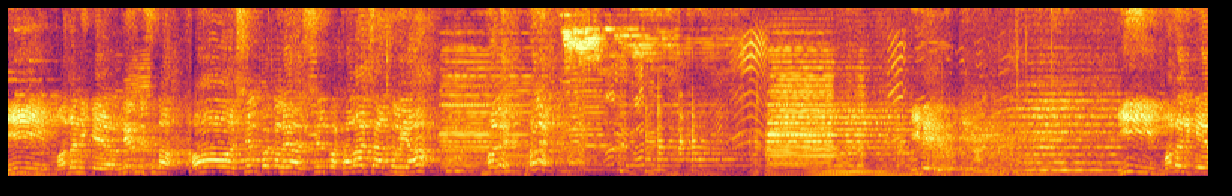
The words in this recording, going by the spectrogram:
ಈ ಮದನಿಕೆಯರು ನಿರ್ಮಿಸಿದ ಆ ಶಿಲ್ಪಕಲೆಯ ಶಿಲ್ಪ ಕಲಾ ಚಾತುರ್ಯ, ಭಲೆ ಭಲೆ. ಇದೇ. ಈ ಮೊದಲಿಕೆಯ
